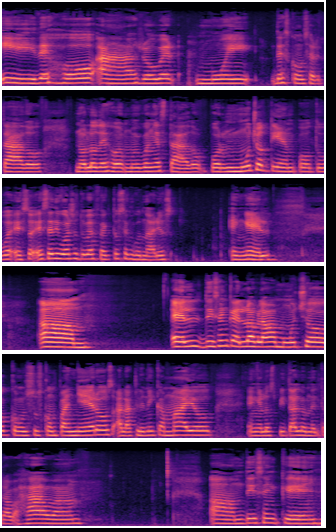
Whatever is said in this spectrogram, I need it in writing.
y dejó a Robert muy desconcertado, no lo dejó en muy buen estado por mucho tiempo. Tuvo eso, ese divorcio tuvo efectos secundarios en él. Él dicen que él lo hablaba mucho con sus compañeros a la clínica Mayo, en el hospital donde él trabajaba. Um, dicen que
